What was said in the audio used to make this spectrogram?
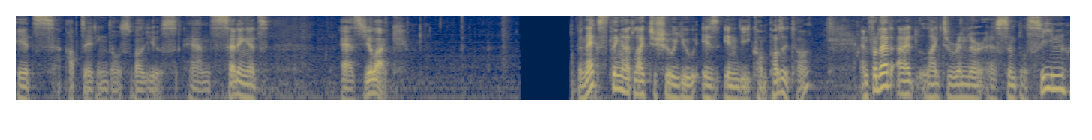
it's updating those values and setting it as you like. The next thing I'd like to show you is in the compositor. And for that I'd like to render a simple scene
